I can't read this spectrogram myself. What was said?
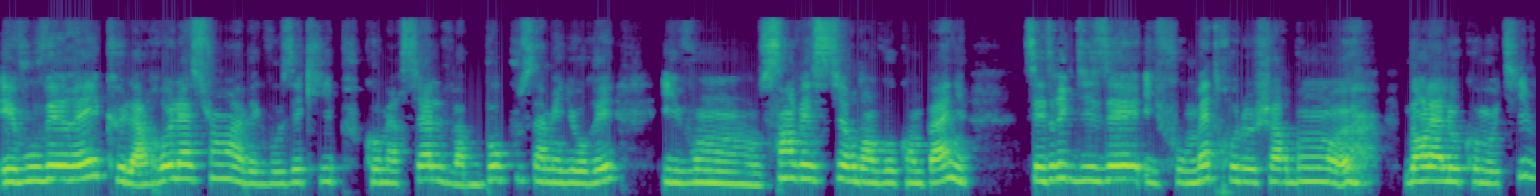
Et vous verrez que la relation avec vos équipes commerciales va beaucoup s'améliorer. Ils vont s'investir dans vos campagnes. Cédric disait, il faut mettre le charbon dans la locomotive.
